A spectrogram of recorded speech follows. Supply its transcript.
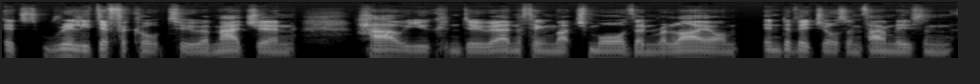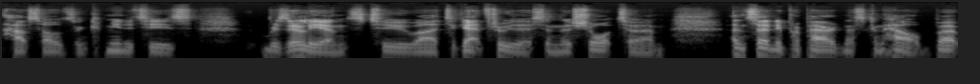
it's really difficult to imagine how you can do anything much more than rely on individuals and families and households and communities resilience to uh, to get through this in the short term. And certainly preparedness can help. But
